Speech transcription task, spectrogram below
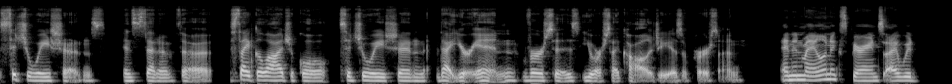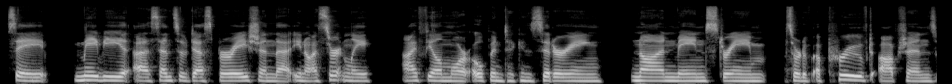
situations instead of the psychological situation that you're in versus your psychology as a person. And in my own experience, I would say maybe a sense of desperation that, you know, certainly I feel more open to considering non-mainstream sort of approved options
